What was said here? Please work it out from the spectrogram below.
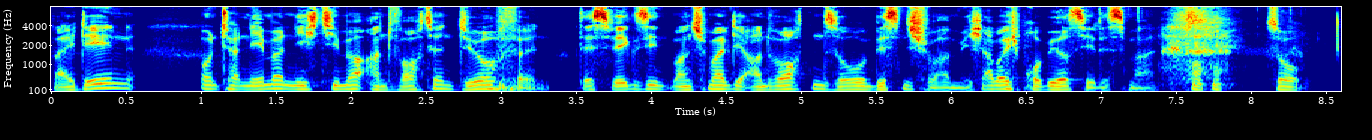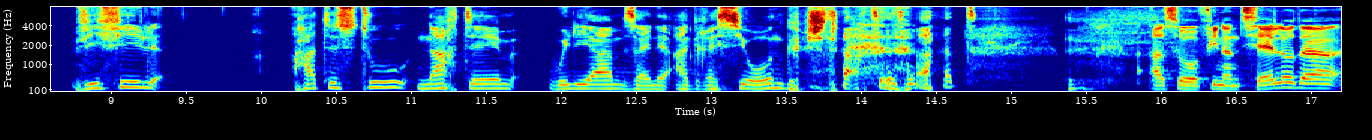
bei denen Unternehmer nicht immer antworten dürfen. Deswegen sind manchmal die Antworten so ein bisschen schwammig, aber ich probiere es jedes Mal. so, wie viel hattest du, nachdem William seine Aggression gestartet hat? Also finanziell oder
